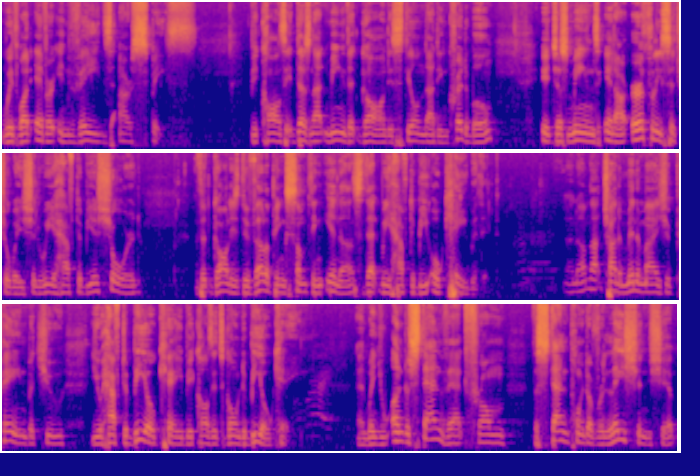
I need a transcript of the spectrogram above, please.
with whatever invades our space because it does not mean that God is still not incredible. It just means in our earthly situation, we have to be assured that God is developing something in us that we have to be okay with it. And I'm not trying to minimize your pain, but you you have to be okay because it's going to be okay. And when you understand that from the standpoint of relationship,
